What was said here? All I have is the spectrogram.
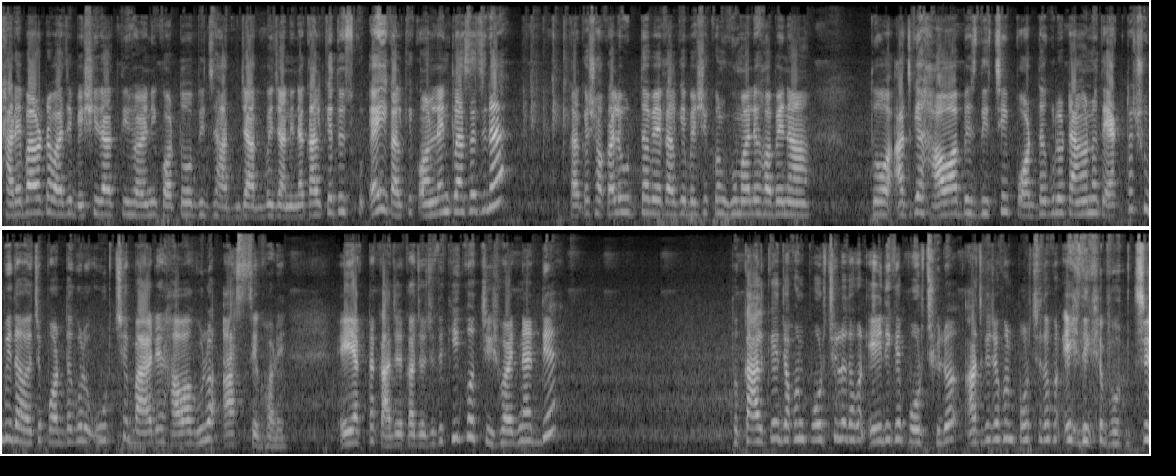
সাড়ে বারোটা বাজে, বেশি রাত্রি হয়নি, কত অবধি জাগবে জানি না। কালকে তো এই, কালকে অনলাইন ক্লাস আছে না? কালকে সকালে উঠতে হবে, কালকে বেশিক্ষণ ঘুমালে হবে না। তো আজকে হাওয়া বেশ দিচ্ছে পর্দাগুলো টাঙানোতে একটা সুবিধা হয়েছে, পর্দাগুলো উঠছে, বাইরের হাওয়াগুলো আসছে ঘরে। এই একটা কাজের কাজ হচ্ছে তুই কী করছিস হোয়াইট নাইট দিয়ে? তো কালকে যখন পড়ছিল তখন এই দিকে পড়ছিল, আজকে যখন পড়ছে তখন এই দিকে পড়ছে।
